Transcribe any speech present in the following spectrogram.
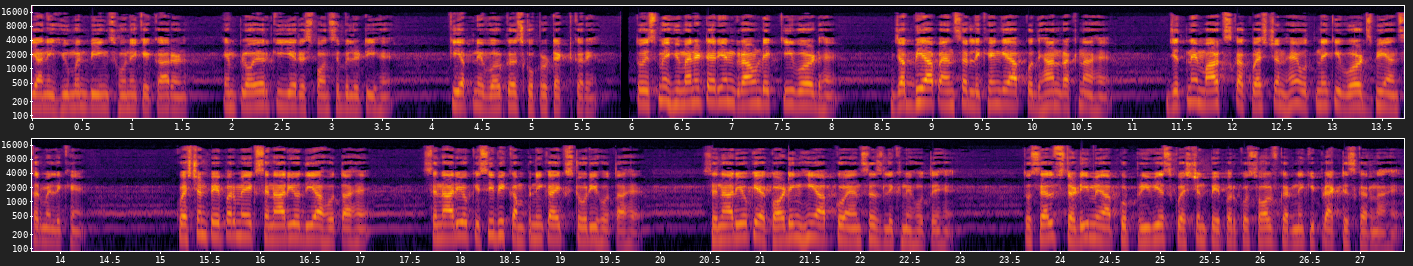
यानी ह्यूमन बींग्स होने के कारण एम्प्लॉयर की ये रिस्पॉन्सिबिलिटी है कि अपने वर्कर्स को प्रोटेक्ट करें। तो इसमें ह्यूमैनिटेरियन ग्राउंड एक की वर्ड है। जब भी आप आंसर लिखेंगे, आपको ध्यान रखना है। जितने मार्क्स का क्वेश्चन है, उतने की वर्ड्स भी आंसर में लिखें। क्वेश्चन पेपर में एक सिनारियो दिया होता है। सिनारियो किसी भी कंपनी का एक स्टोरी होता है। सिनारियो के अकॉर्डिंग ही आपको आंसर्स लिखने होते हैं। तो सेल्फ स्टडी में आपको प्रीवियस क्वेश्चन पेपर को सॉल्व करने की प्रैक्टिस करना है।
